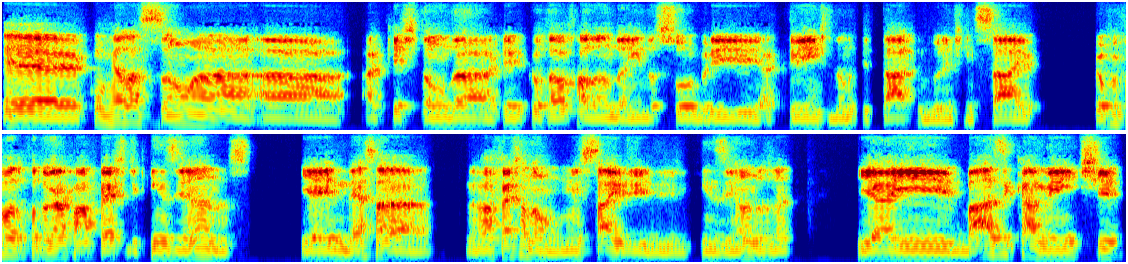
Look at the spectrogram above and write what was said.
é, com relação à a, a, a, questão da que eu estava falando ainda sobre a cliente dando pitaco durante o ensaio, eu fui fotografar uma festa de 15 anos, e aí nessa. Uma festa não, um ensaio de, de 15 anos, né? E aí, basicamente,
